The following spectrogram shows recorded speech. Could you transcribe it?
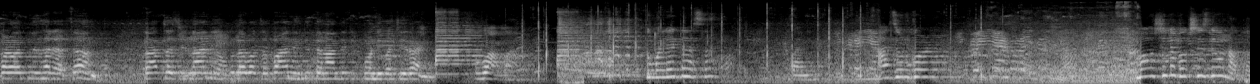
कळवत नाही झाल्या चंग काचाची नाणी गुलाबाचं पाणी तिथं नांद्याची कोंडीबाची राणी. वा वा. तुम्हाला येतं असं. अजून कोण? मावशीला बक्षीस देऊ नका.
